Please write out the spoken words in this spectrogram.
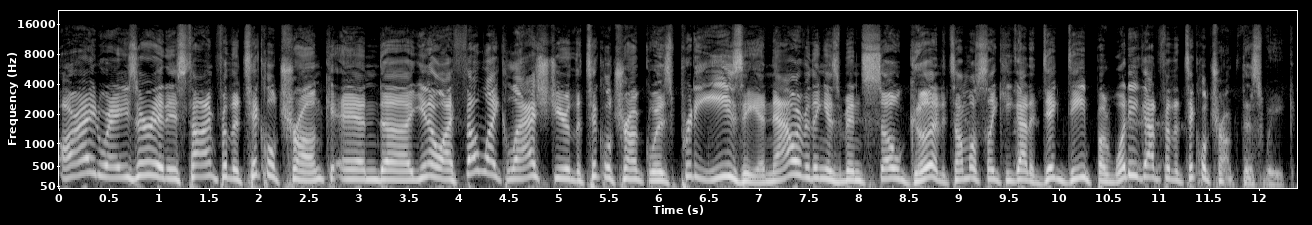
All right, Razor, it is time for the tickle trunk. And, uh, you know, I felt like last year the tickle trunk was pretty easy, and now everything has been so good. It's almost like you got to dig deep. But what do you got for the tickle trunk this week?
